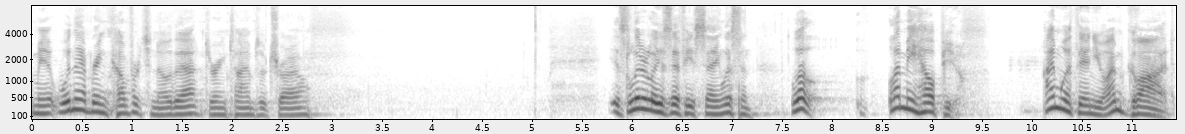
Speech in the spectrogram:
I mean, wouldn't that bring comfort to know that during times of trial? It's literally as if he's saying, Listen, let, let me help you. I'm within you, I'm God.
